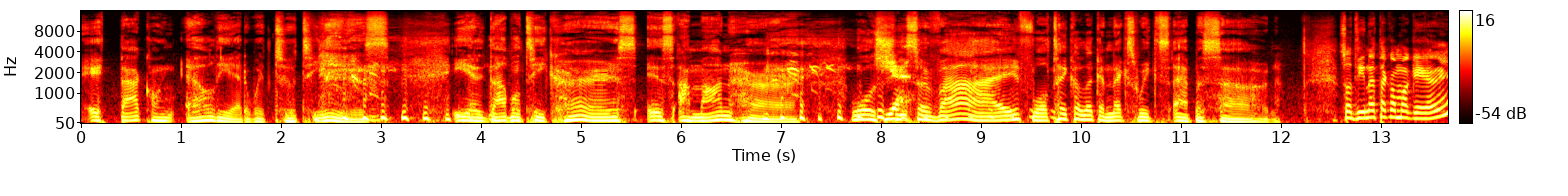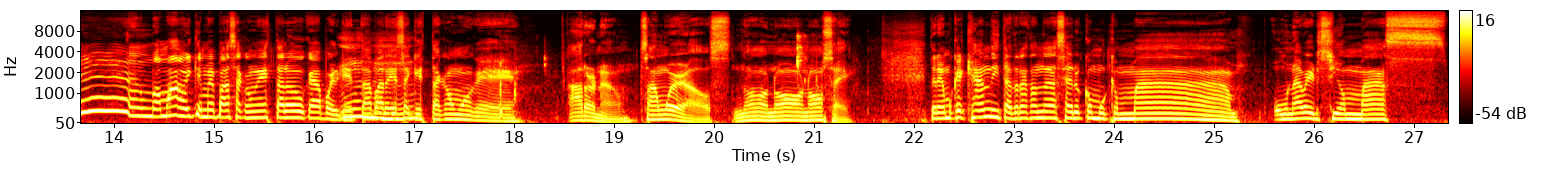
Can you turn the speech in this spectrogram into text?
está con Elliot with two T's. y el double T curse is among her. Will she Yeah. survive? We'll take a look at next week's episode. So Tina está como que, eh, vamos a ver qué me pasa con esta loca, porque esta parece que está como que, I don't know, somewhere else. No, no, no sé. Tenemos que Candy está tratando de hacer como que más, una versión más,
